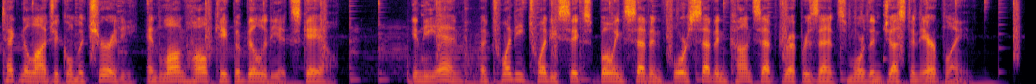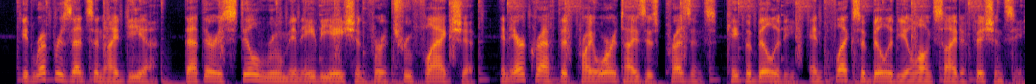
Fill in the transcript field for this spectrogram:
technological maturity, and long-haul capability at scale. In the end, a 2026 Boeing 747 concept represents more than just an airplane. It represents an idea, that there is still room in aviation for a true flagship, an aircraft that prioritizes presence, capability, and flexibility alongside efficiency.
